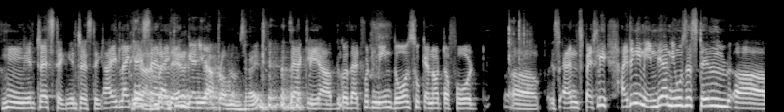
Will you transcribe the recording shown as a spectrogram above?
Hmm, interesting interesting. I like yeah, i said but I there think, again you yeah, have problems right? Exactly yeah because that would mean those who cannot afford uh, and especially i think in india news is still uh,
